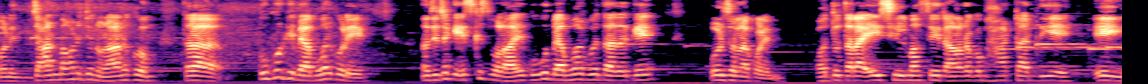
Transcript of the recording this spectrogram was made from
মানে যানবাহনের জন্য নানা রকম তারা কুকুরকে ব্যবহার করে, যেটাকে স্কেচ বলা হয়, কুকুর ব্যবহার করে তাদেরকে পরিচালনা করেন। হয়তো তারা এই শিল মাছের নানা রকম টাট দিয়ে এই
